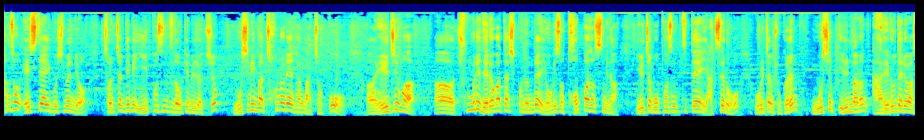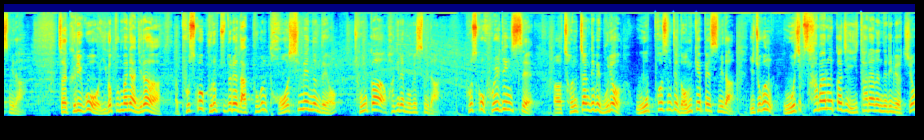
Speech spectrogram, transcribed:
삼성 SDI 보시면요. 전장 대비 2% 넘게 밀렸죠. 52만 천 원에 장 마쳤고 어, LG화 어, 충분히 내려갔다 싶었는데 여기서 더 빠졌습니다. 1.5%대 약세로 오늘장 종가는 51만 원 아래로 내려왔습니다. 자 그리고 이것뿐만이 아니라 포스코 그룹주들의 낙폭은 더 심했는데요. 종가 확인해 보겠습니다. 포스코 홀딩스 어, 전장 대비 무려 5% 넘게 뺐습니다. 이쪽은 54만 원까지 이탈하는 흐름이었죠.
